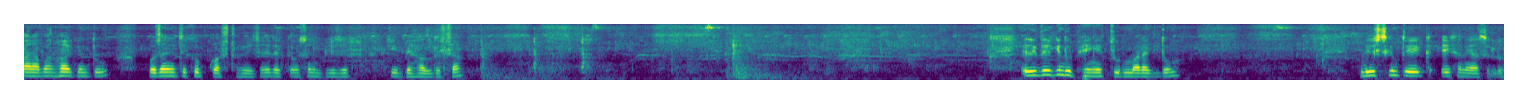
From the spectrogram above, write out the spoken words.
পারাপার হয়, কিন্তু বোঝা নিতে খুব কষ্ট হয়ে যায়। দেখতে পাচ্ছেন ব্রিজের কি বেহাল দশা। এদিক দিয়ে কিন্তু ভেঙে চুরমার একদম। ব্রিজ কিন্তু এইখানে আসলো।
